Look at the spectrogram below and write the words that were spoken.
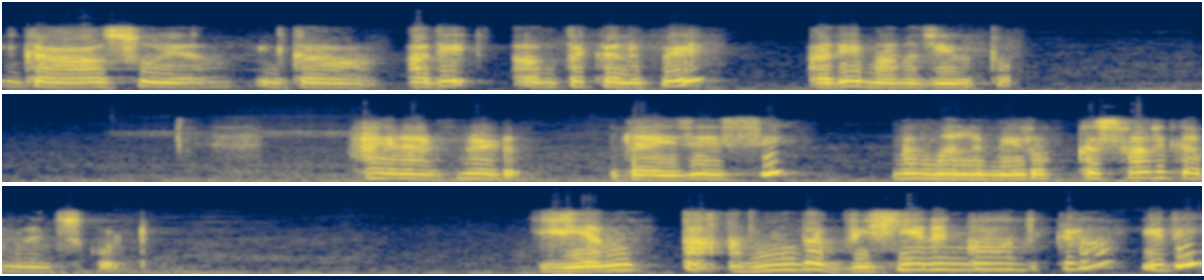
ఇంకా ఆసూయ ఇంకా అది అంత కలిపి అది మన జీవితం. ఆయన అంటున్నాడు దయచేసి మిమ్మల్ని మీరు ఒక్కసారి గమనించుకోండి. ఎంత అంద విహీనంగా ఉంది ఇక్కడ ఇది?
